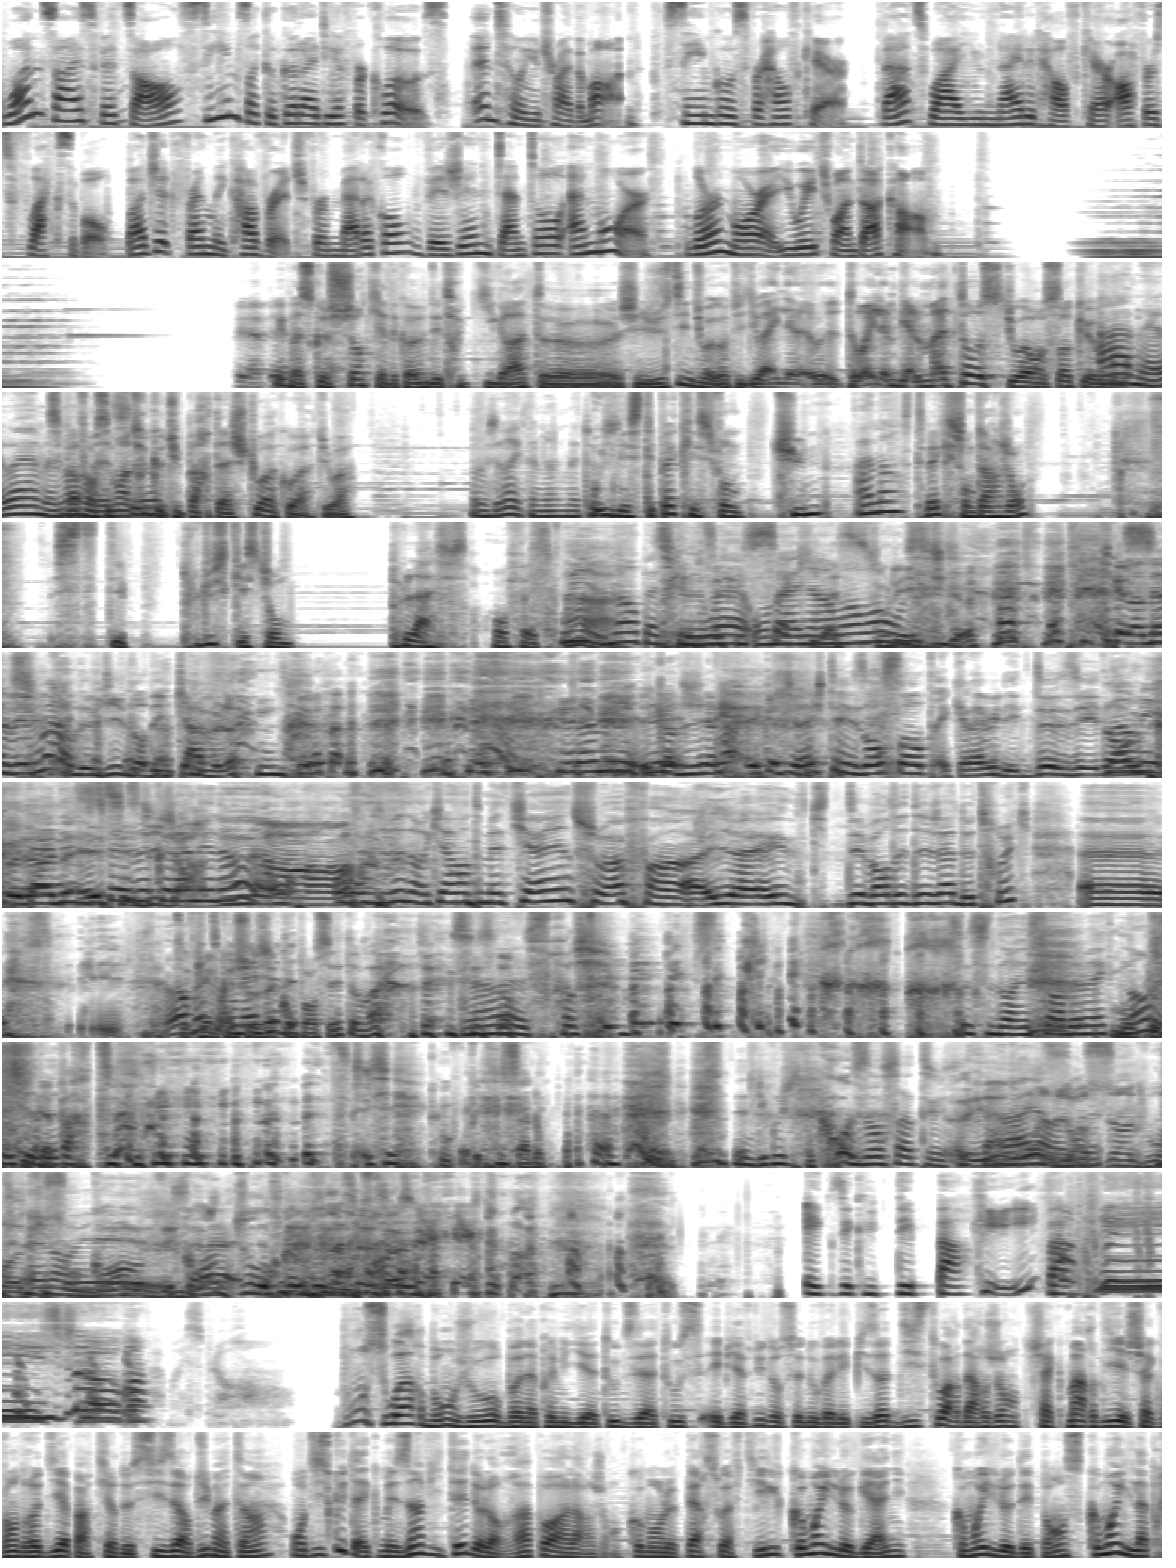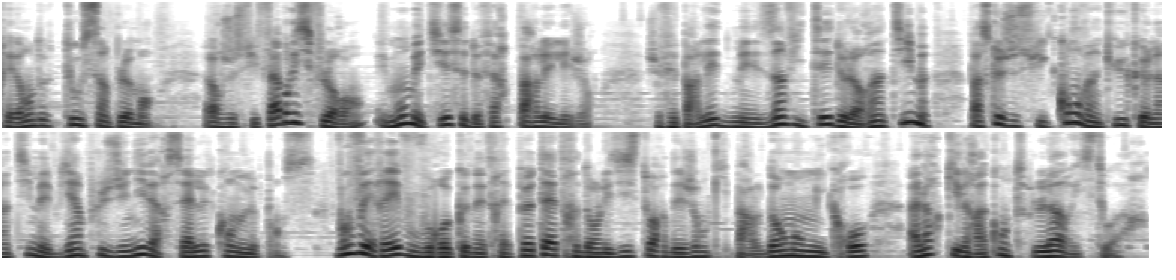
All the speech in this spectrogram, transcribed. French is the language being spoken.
One size fits all seems like a good idea for clothes until you try them on. Same goes for healthcare. That's why United Healthcare offers flexible, budget friendly coverage for medical, vision, dental, and more. Learn more at uh1.com. Oui, parce que je sens qu'il y a quand même des trucs qui grattent euh, chez Justine, tu vois, quand tu dis, ouais, il, euh, toi, il aime bien le matos, tu vois, on sent que. Ah, mais ouais, mais c'est non, pas forcément un truc que tu partages toi, quoi, tu vois. C'est vrai que t'aimes bien le matos. Oui, mais c'était pas question de thunes, Ah non c'était pas question d'argent. C'était plus question de place, en fait. Oui, Ah, non, parce que, ouais, on ça a, a un moment saoulé. Qu'elle en avait marre de vivre dans des câbles. Non, mais et, le- quand j'ai, et quand j'ai acheté les enceintes et qu'elle a vu les deux Non, énormes mais t'as colonnes, des elle de dit colonnes énormes. On, non. on vivait dans 40 mètres carrés, tu vois. Enfin, il y a qui débordait déjà de trucs. Euh, en fait, quelque on chose à compenser, Thomas Ah, franchement. Ça, c'est dans l'histoire de mec. Mon non, mais petit c'est- appart, c'est- mon petit salon. Du coup, j'ai des grosses enceintes. rien, grosses je- enceintes, moi, Ah qui non, sont mais grandes, des grandes tours comme de la Exécuté par qui Fabrice Florent. Bonsoir, bonjour, bon après-midi à toutes et à tous et bienvenue dans ce nouvel épisode d'Histoire d'argent. Chaque mardi et chaque vendredi à partir de 6h du matin, on discute avec mes invités de leur rapport à l'argent. Comment le perçoivent-ils? Comment ils le gagnent? Comment ils le dépensent? Comment ils l'appréhendent tout simplement alors je suis Fabrice Florent et mon métier c'est de faire parler les gens. Je fais parler de mes invités de leur intime parce que je suis convaincu que l'intime est bien plus universel qu'on ne le pense. Vous verrez, vous vous reconnaîtrez peut-être dans les histoires des gens qui parlent dans mon micro alors qu'ils racontent leur histoire.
